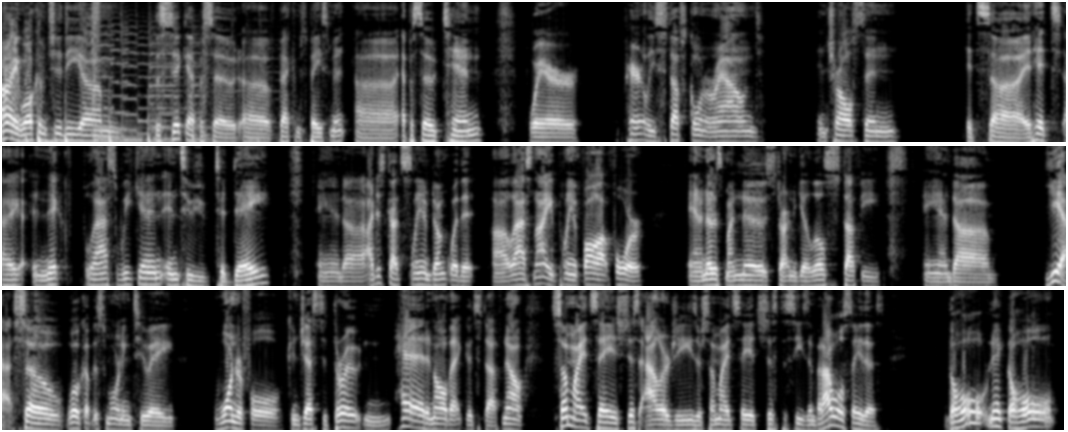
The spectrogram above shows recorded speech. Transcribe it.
All right, welcome to the um, the sick episode of Beckham's Basement, uh, episode ten, where apparently stuff's going around in Charleston. It's uh, it hit I, Nick last weekend into today, and uh, I just got slam dunk with it uh, last night playing Fallout Four, and I noticed my nose starting to get a little stuffy, and um, yeah, so woke up this morning to a wonderful congested throat and head and all that good stuff. Now, some might say it's just allergies or some might say it's just the season, but I will say this. The whole Nick, the whole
